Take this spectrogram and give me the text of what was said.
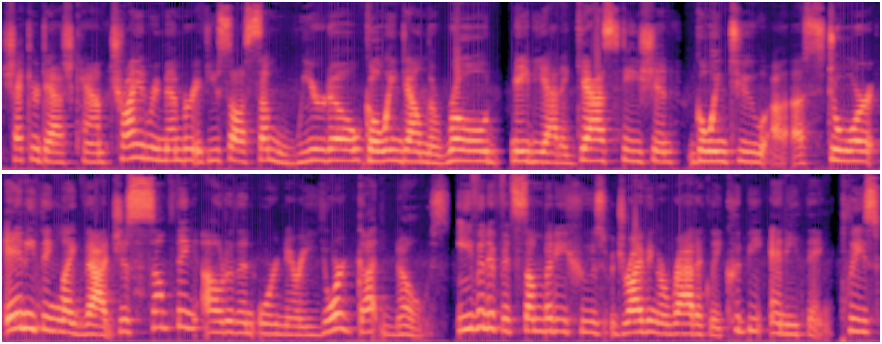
check your dash cam. Try and remember if you saw some weirdo going down the road, maybe at a gas station, going to a, a store, anything like that, just something out of the ordinary. Your gut knows. Even if it's somebody who's driving erratically, could be anything. Please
